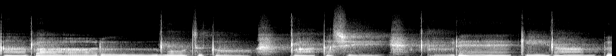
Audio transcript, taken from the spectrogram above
たバル。つと私ブレーキランプ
